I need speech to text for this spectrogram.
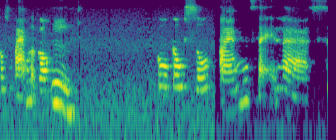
câu số 8 hả cô? Ừ. cô câu số 8 sẽ là C.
